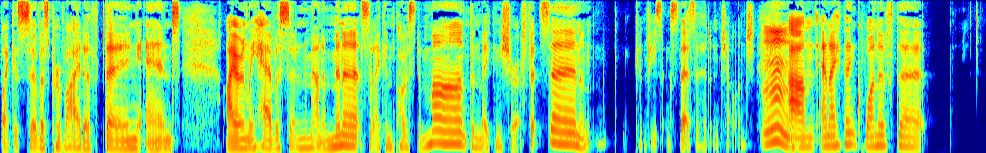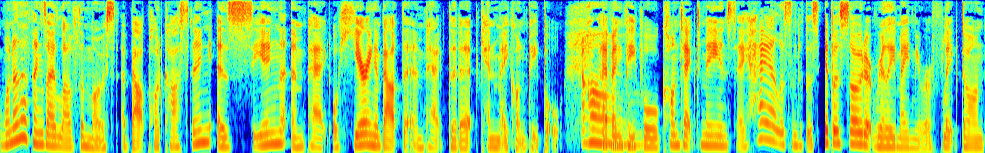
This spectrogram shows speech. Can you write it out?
like a service provider thing and I only have a certain amount of minutes that I can post a month and making sure it fits in and confusing. So that's a hidden challenge. Mm. Um, and I think one of the one of the things I love the most about podcasting is seeing the impact or hearing about the impact that it can make on people. Oh. Having people contact me and say, Hey, I listened to this episode. It really made me reflect on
